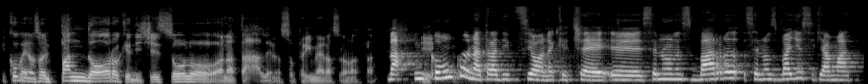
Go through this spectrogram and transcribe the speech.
è come, non so, il Pandoro che dice solo a Natale, non so, prima era solo a Natale. Ma e... comunque è una tradizione che c'è, eh, se, non sbarro, se non sbaglio si chiama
